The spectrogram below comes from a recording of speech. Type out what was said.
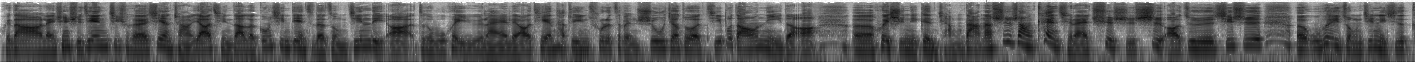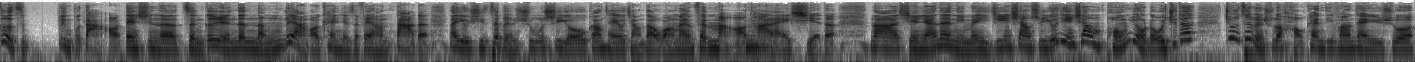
回到蓝轩时间，继续和现场邀请到了工信电子的总经理啊，这个吴慧瑜来聊天。他最近出了这本书，叫做《击不倒你的啊，呃，会使你更强大》。那事实上看起来确实是啊，就是其实呃，吴慧瑜总经理其实个子。并不大哦，但是呢，整个人的能量哦，看起来是非常大的。那尤其这本书是由刚才有讲到王兰芬嘛啊，他来写的。那显然的，你们已经像是有点像朋友了。我觉得，就这本书的好看地方在于说，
